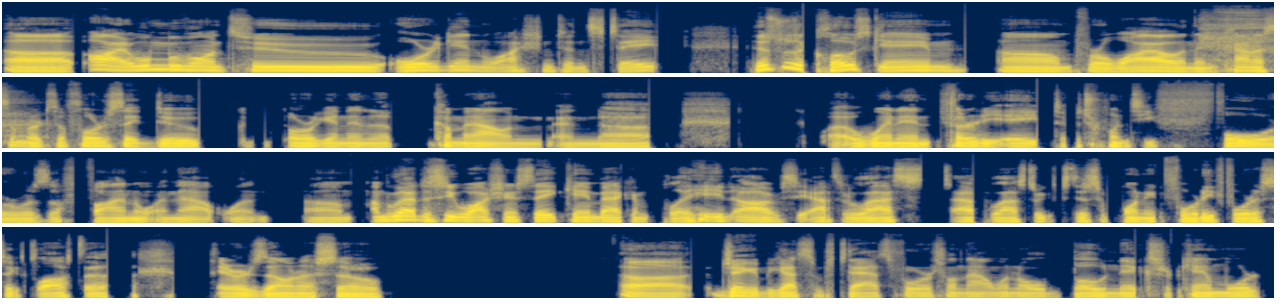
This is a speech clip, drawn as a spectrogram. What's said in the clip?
Uh, all right, we'll move on to Oregon, Washington State. This was a close game um, for a while, and then kind of similar to Florida State Duke. Oregon ended up coming out and, and uh, uh, winning 38 to 24 was the final in that one. Um, I'm glad to see Washington State came back and played. Obviously, after last after last week's disappointing 44 to six loss to Arizona. So, uh, Jacob, you got some stats for us on that one? Old Bo Nix or Cam Ward?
